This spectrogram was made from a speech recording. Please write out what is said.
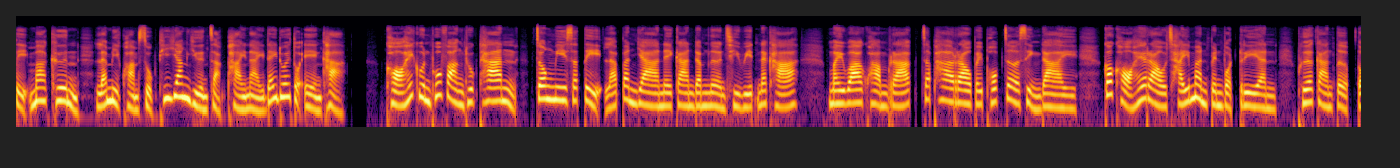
ติมากขึ้น และมีความสุขที่ยั่งยืนจากภายในได้ด้วยตัวเองค่ะ ขอให้คุณผู้ฟังทุกท่าน จงมีสติและปัญญาในการดำเนินชีวิตนะคะ ไม่ว่าความรักจะพาเราไปพบเจอสิ่งใด ก็ขอให้เราใช้มันเป็นบทเรียน เพื่อการเติบโต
